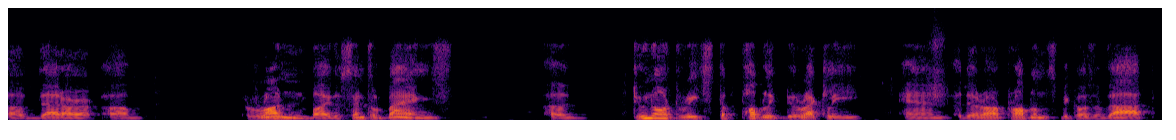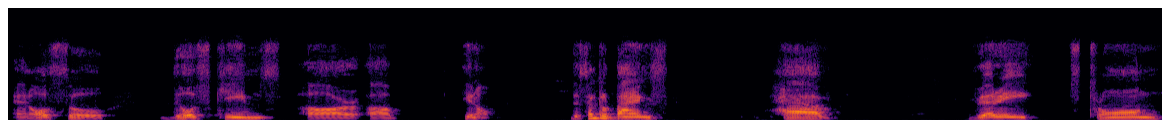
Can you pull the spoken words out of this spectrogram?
uh, that are um, run by the central banks uh, do not reach the public directly and there are problems because of that. And also those schemes are uh, you know the central banks have very strong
